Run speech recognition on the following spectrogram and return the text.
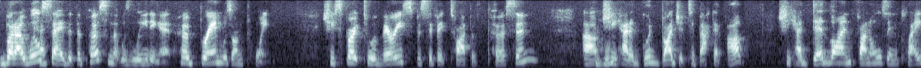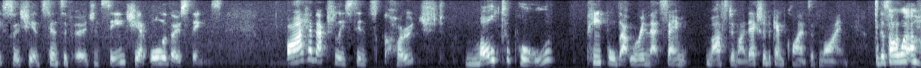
But i will okay. say that the person that was leading it her brand was on point. She spoke to a very specific type of person um, mm-hmm. She had a good budget to back it up. She had deadline funnels in place, so she had sense of urgency. She had all of those things. I have actually since coached multiple people that were in that same mastermind. They actually became clients of mine because oh, wow.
